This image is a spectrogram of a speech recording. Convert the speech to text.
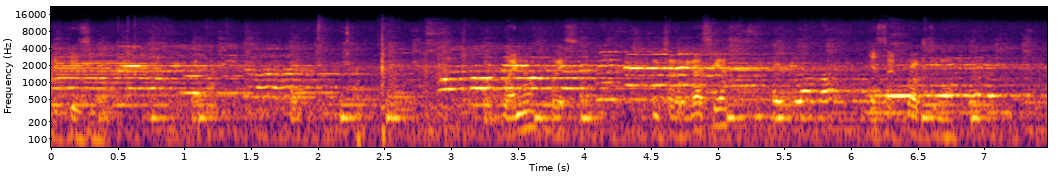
Riquísimo. Bueno, pues muchas gracias y hasta el próximo.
